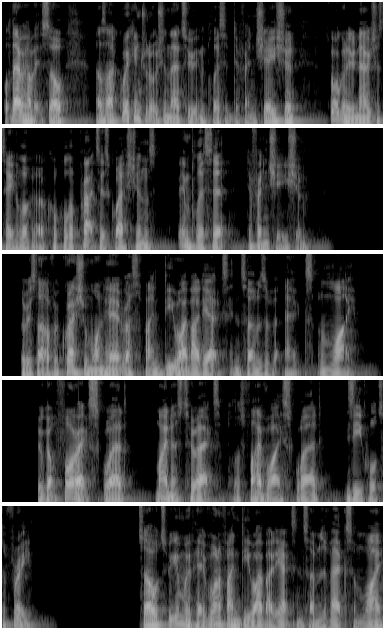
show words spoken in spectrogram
But there we have it. So that's our quick introduction there to implicit differentiation. So what we're going to do now is just take a look at a couple of practice questions implicit differentiation. So we start off with question one here, We're asked to find dy by dx in terms of x and y. We've got 4x squared minus 2x plus 5y squared is equal to 3. So to begin with here, if we want to find dy by dx in terms of x and y,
